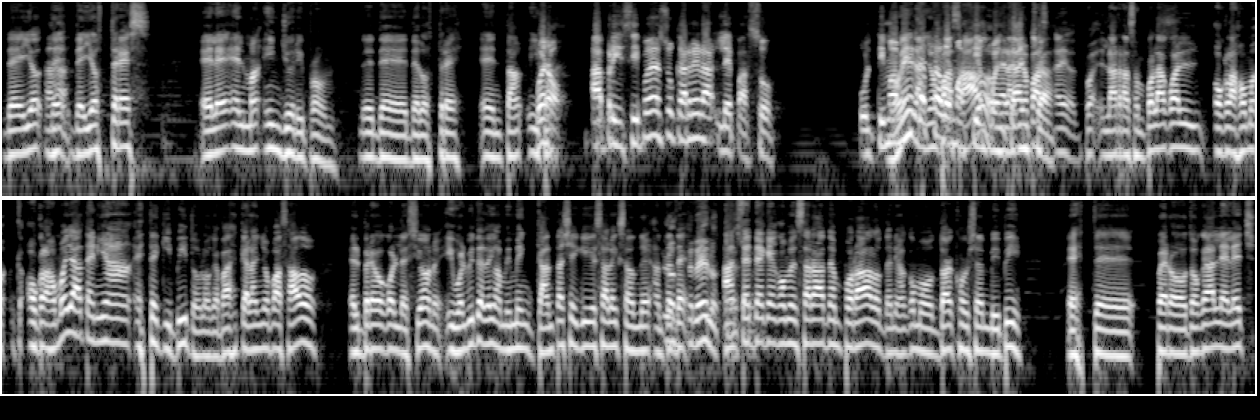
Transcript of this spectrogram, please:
De ellos, de, ellos tres, él es el más injury prone de, de- de los tres. En tan- y Bueno, a principios de su carrera le pasó. no, Últimamente el año estado más tiempo en el año cancha. pas- eh, pues, la razón por la cual Oklahoma, Oklahoma ya tenía este equipito. Lo que pasa es que el año pasado él bregó con lesiones. Y vuelvo y te digo, a mí me encanta Gilgeous Alexander. Antes, Los de, tres, los tres antes de que comenzara la temporada lo tenía como Dark Horse MVP. Este, pero tengo que darle el edge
